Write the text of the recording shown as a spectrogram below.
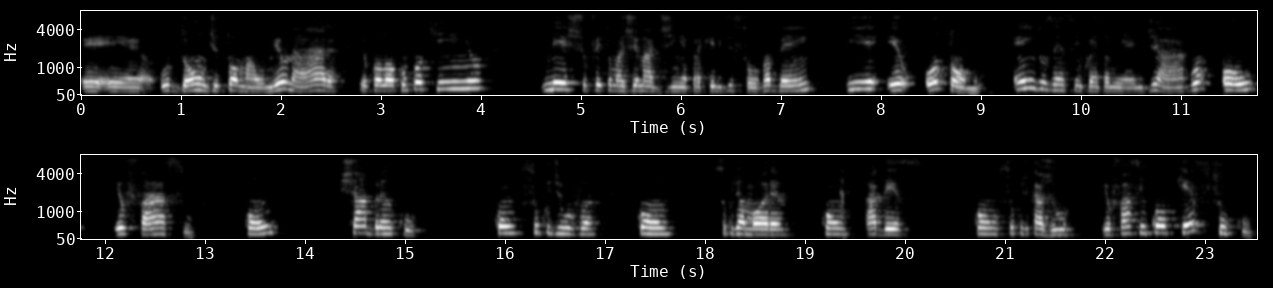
é, é, o dom de tomar o meu na área, eu coloco um pouquinho, mexo, feito uma gemadinha para que ele dissolva bem, e eu o tomo em 250 ml de água, ou eu faço com chá branco, com suco de uva, com suco de amora, com adês, com suco de caju. Eu faço em qualquer suco.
